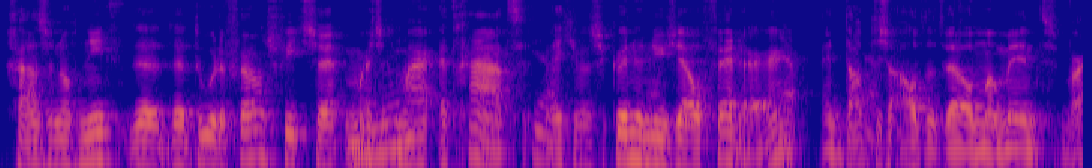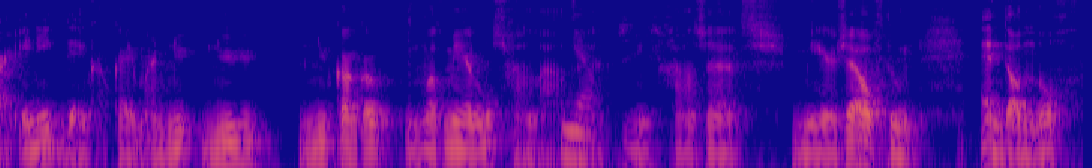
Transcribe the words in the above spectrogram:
gaan ze nog niet de, de Tour de France fietsen, maar, mhm. maar het gaat. Weet je, want ze kunnen nu zelf verder. En dat is altijd wel een moment waarin ik denk, oké, maar nu, nu, nu kan ik ook wat meer los gaan laten. Nu gaan ze het meer zelf doen. En dan nog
